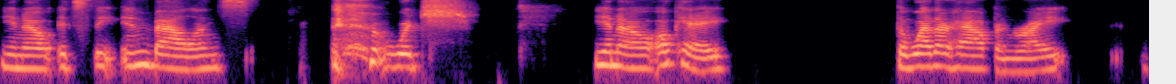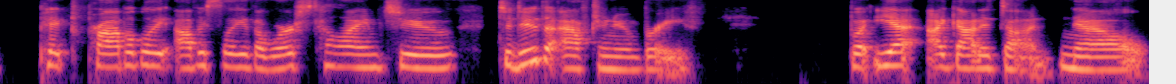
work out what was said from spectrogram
you know, it's the imbalance, which, you know, okay, the weather happened, right? Picked probably, obviously, the worst time to to do the afternoon brief, but yet I got it done. Now,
